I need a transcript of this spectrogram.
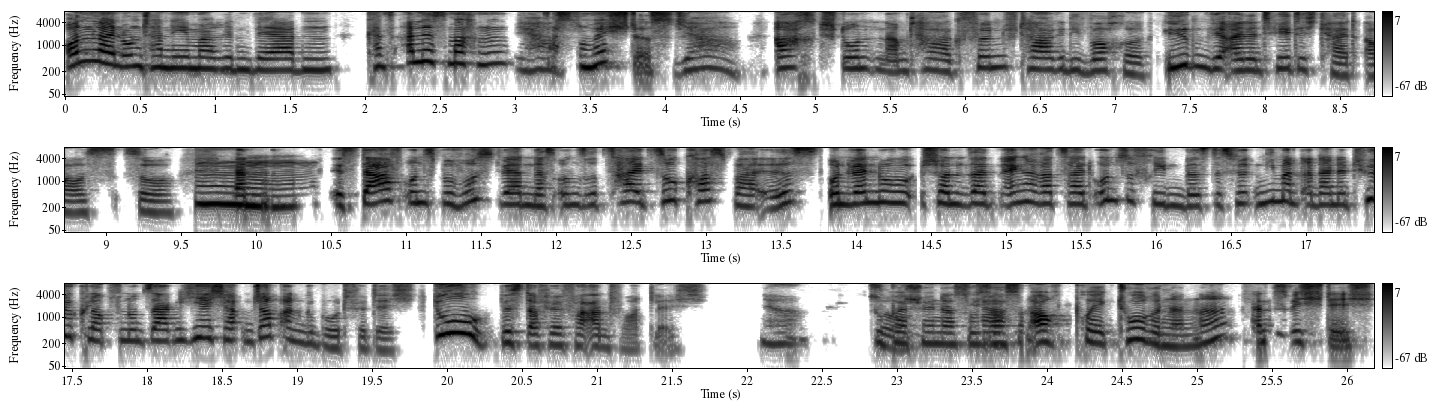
Online-Unternehmerin werden, kannst alles machen, Ja. was du möchtest. Ja, acht Stunden am Tag, fünf Tage die Woche üben wir eine Tätigkeit aus. So. Dann Mhm. es darf uns bewusst werden, dass unsere Zeit so kostbar ist. Und wenn du schon seit längerer Zeit unzufrieden bist, es wird niemand an deine Tür klopfen und sagen, hier, ich habe ein Jobangebot für dich. Du bist dafür verantwortlich. Ja, So. super schön, dass du Ja. sagst. Und auch Projektorinnen, ne? Ganz wichtig.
